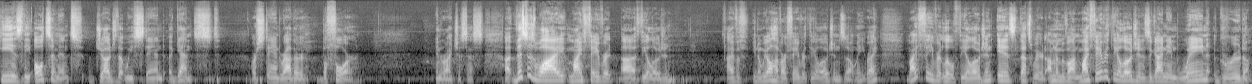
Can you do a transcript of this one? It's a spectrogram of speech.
he is the ultimate judge that we stand against, or stand rather before in righteousness. Uh, this is why my favorite uh, theologian, I have a, you know, we all have our favorite theologians, don't we, right? My favorite little theologian is, that's weird, I'm gonna move on. My favorite theologian is a guy named Wayne Grudem.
